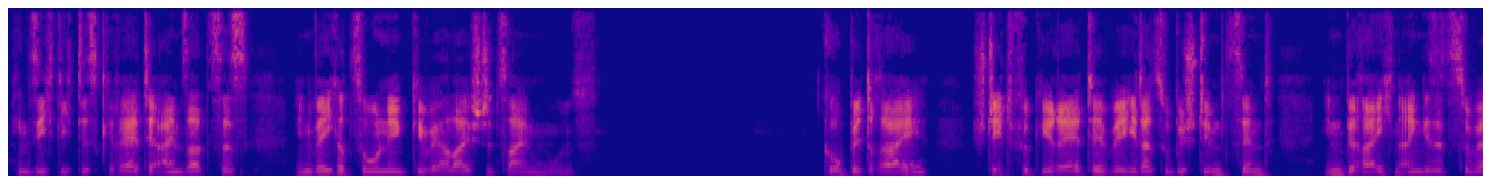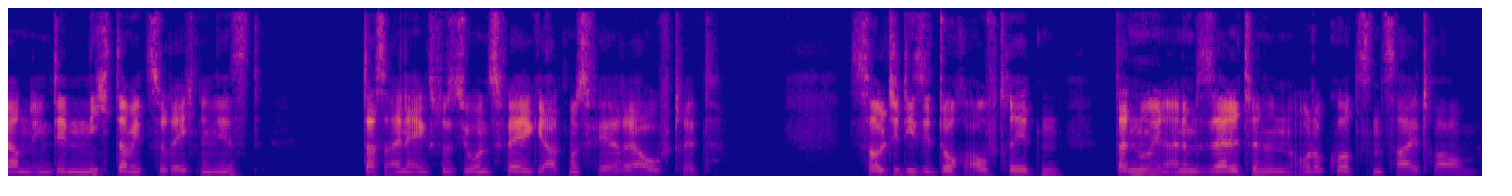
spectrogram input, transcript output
hinsichtlich des Geräteeinsatzes in welcher Zone gewährleistet sein muss Gruppe 3 steht für Geräte, welche dazu bestimmt sind, in Bereichen eingesetzt zu werden, in denen nicht damit zu rechnen ist, dass eine explosionsfähige Atmosphäre auftritt. Sollte diese doch auftreten, dann nur in einem seltenen oder kurzen Zeitraum.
